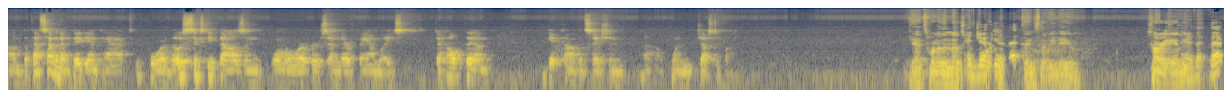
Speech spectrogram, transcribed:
Um, but that's having a big impact for those 60,000 former workers and their families to help them get compensation uh, when justified. Yeah, it's one of the most And Jeff, important you know, that- things that we do. Sorry, Andy. Yeah, that, that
